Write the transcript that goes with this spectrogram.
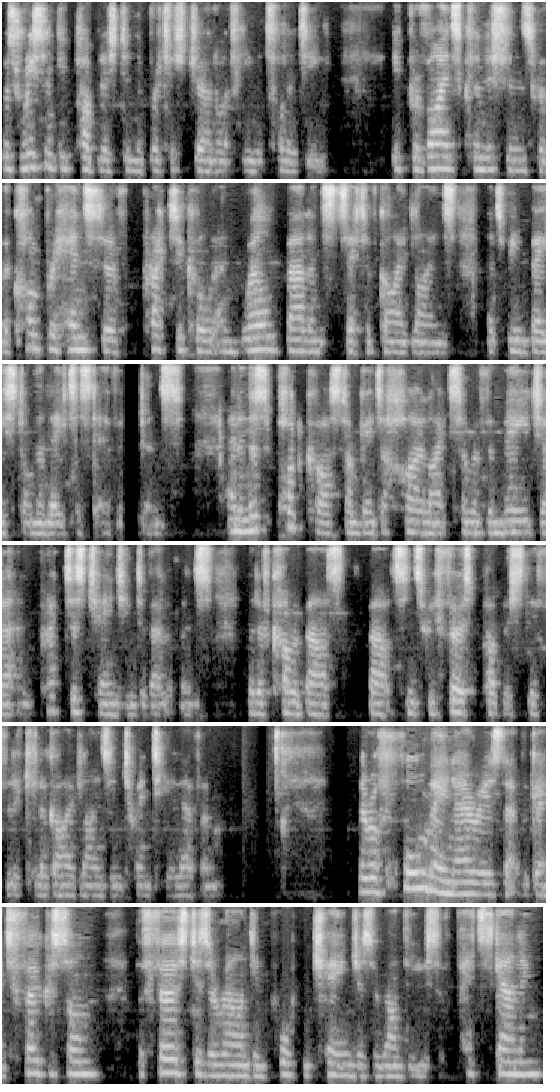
was recently published in the British Journal of Haematology it provides clinicians with a comprehensive, practical, and well balanced set of guidelines that's been based on the latest evidence. And in this podcast, I'm going to highlight some of the major and practice changing developments that have come about, about since we first published the follicular guidelines in 2011. There are four main areas that we're going to focus on. The first is around important changes around the use of PET scanning.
